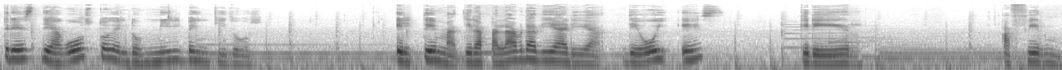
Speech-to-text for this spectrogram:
3 de agosto del 2022. El tema de la palabra diaria de hoy es creer. Afirmo.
